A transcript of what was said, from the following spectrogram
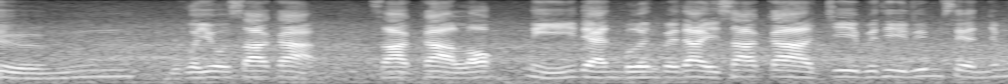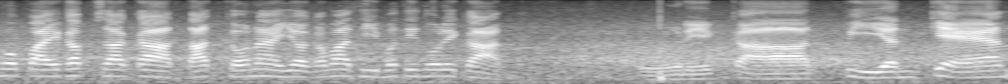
ถึงบุกโยซากาซาก้าล็อกหนีแดนเบิร์นไปได้ซาก้าจี้ไปที่ริมเส้นยังเข้าไปครับซาก้าตัดเข้าหน้าย้อนกลับมาทีมาตินโอเดกาดโอเดกาดเปลี่ยนแกน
